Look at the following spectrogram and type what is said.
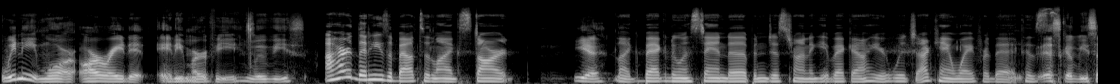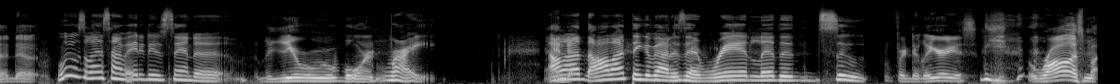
we need more R-rated Eddie Murphy movies. I heard that he's about to like start Yeah, like back doing stand up and just trying to get back out here, which I can't wait for that. Because that's gonna be so dope. when was the last time Eddie did stand up? The year we were born Right. All I, all I think about is that red leather suit. For Delirious. Raw is my.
